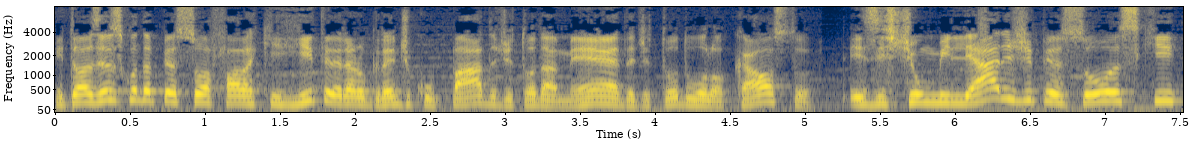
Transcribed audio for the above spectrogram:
Então, às vezes, quando a pessoa fala que Hitler era o grande culpado de toda a merda, de todo o Holocausto, existiam milhares de pessoas que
